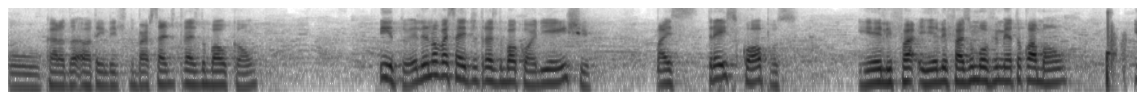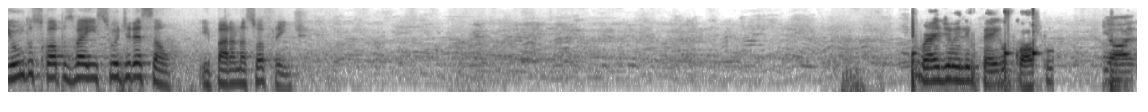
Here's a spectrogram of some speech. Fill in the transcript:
O cara, do, o atendente do bar sai de trás do balcão. Pinto, ele não vai sair de trás do balcão, ele enche mais três copos. E ele, e ele faz um movimento com a mão. E um dos copos vai em sua direção e para na sua frente. O Raiden ele pega o copo e olha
